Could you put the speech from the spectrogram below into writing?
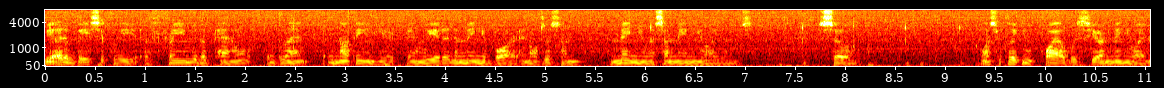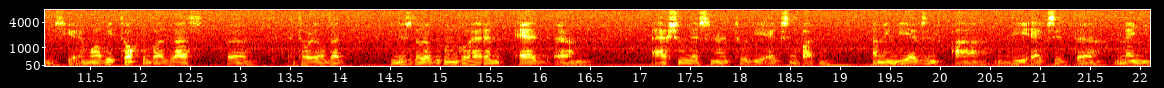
we added basically a frame with a panel, a blend, nothing in here, and we added a menu bar and also some menu and some menu items. So once we click in file, we see our menu items here. And what we talked about last uh, tutorial, that in this tutorial we're going to go ahead and add um, action listener to the exit button. I mean the exit, uh, the exit uh, menu,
